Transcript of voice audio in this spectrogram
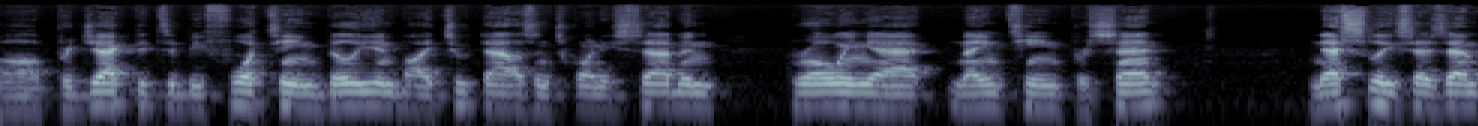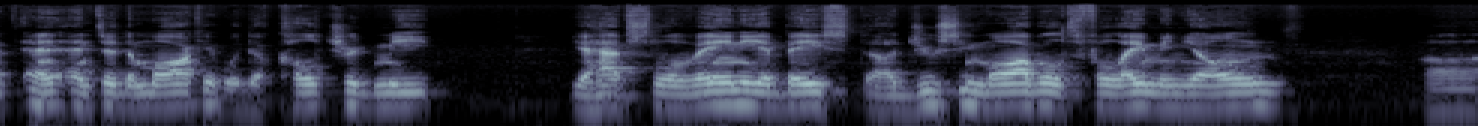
uh, projected to be 14 billion by 2027, growing at 19%. Nestle has en- entered the market with a cultured meat. You have Slovenia-based uh, Juicy Marbles filet mignon, uh,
